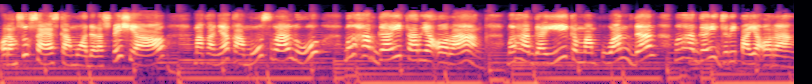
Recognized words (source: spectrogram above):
orang sukses kamu adalah spesial makanya kamu selalu menghargai karya orang menghargai kemampuan dan menghargai jeripaya orang.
